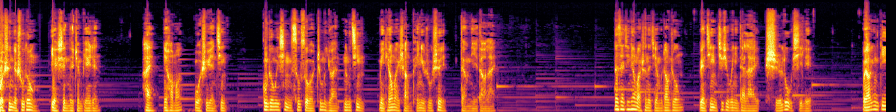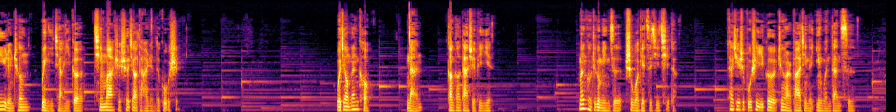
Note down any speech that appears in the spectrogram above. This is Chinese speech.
我是你的树洞，也是你的枕边人。嗨，你好吗？我是远近，公众微信搜索“这么远那么近”，每天晚上陪你入睡，等你到来。那在今天晚上的节目当中，远近继续为你带来实录系列。我要用第一人称为你讲一个亲妈是社交达人的故事。我叫 Manco，男，刚刚大学毕业。Manco 这个名字是我给自己起的，它其实不是一个正儿八经的英文单词，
